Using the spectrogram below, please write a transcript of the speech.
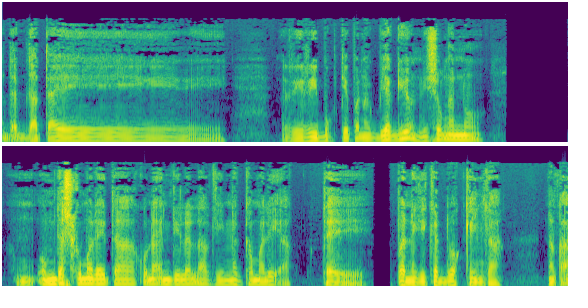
madadda tayo riribok ti panagbiag yun. Isong ano, um, umdas ko maday ta, kung na hindi lalaki, nagkamaliak, tay panagikadwakin ka, naka,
